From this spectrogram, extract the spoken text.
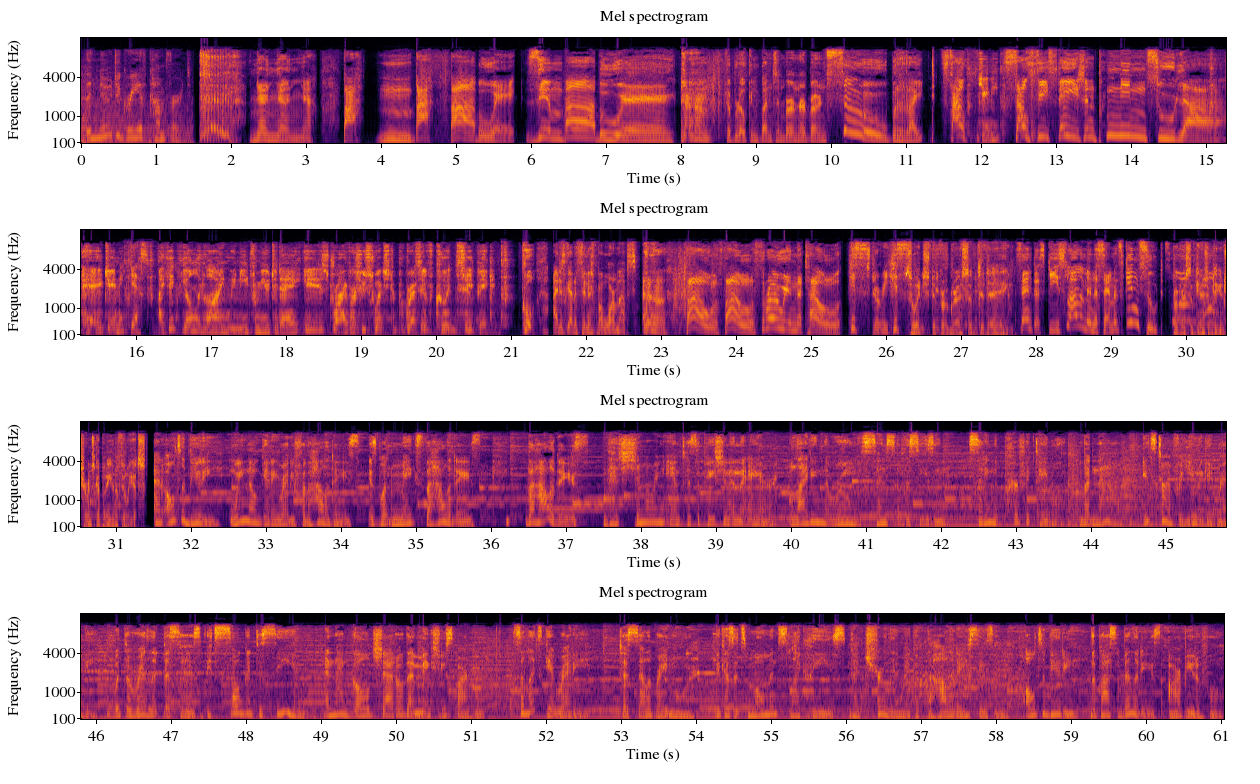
Rheem, the new degree of comfort. Nya nya nya. Ba. Mmm ba. Zimbabwe, Zimbabwe. the broken Bunsen burner burns so bright. South, Jamie. Southeast Asian Peninsula. Hey, hey, Jamie? Yes. I think the only line we need from you today is drivers who switch to progressive could save big. Cool. I just got to finish my warm ups. foul, foul, throw in the towel. History, history. Switch to Progressive today. Santa ski slalom in a salmon skin suit. Progressive Casualty Insurance Company and affiliates. At Ulta Beauty, we know getting ready for the holidays is what makes the holidays the holidays. That shimmering anticipation in the air, lighting the room with sense of the season, setting the perfect table. But now, it's time for you to get ready with the red lip that says, It's so good to see you, and that gold shadow that makes you sparkle. So let's get ready to celebrate more because it's moments like these that truly make up the holiday season. Ulta Beauty, the possibilities are beautiful.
